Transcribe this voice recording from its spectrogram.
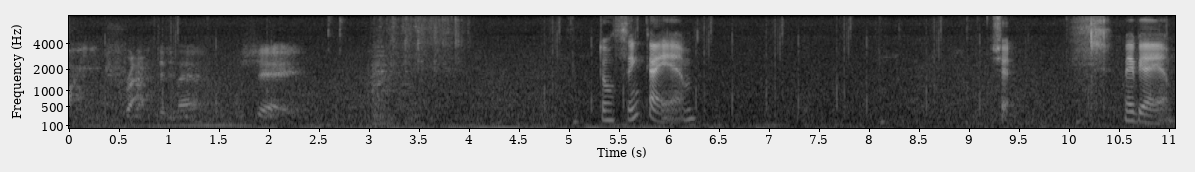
Are you trapped in there? Shay. Don't think I am. Shit. Maybe I am.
